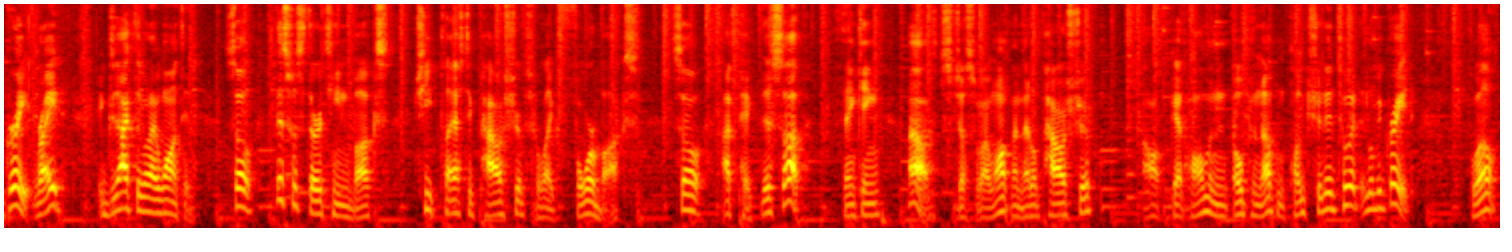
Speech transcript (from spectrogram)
Great, right? Exactly what I wanted. So this was 13 bucks. Cheap plastic power strips were like four bucks. So I picked this up thinking, oh, it's just what I want, my metal power strip. I'll get home and open it up and plug shit into it. It'll be great. Well,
